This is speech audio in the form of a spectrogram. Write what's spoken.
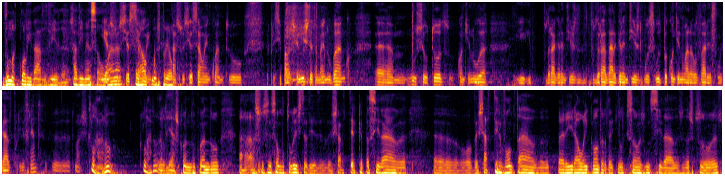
de uma qualidade de vida à dimensão e humana, é algo que nos preocupa. A associação, enquanto principal acionista também do banco, um, no seu todo, continua e, e poderá, garantias de, poderá dar garantias de boa saúde para continuar a levar esse legado por aí à frente, uh, Tomás? Claro, claro. Aliás, quando, quando a, Associação Mutualista de, de deixar de ter capacidade uh, ou deixar de ter vontade para ir ao encontro daquilo que são as necessidades das pessoas...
